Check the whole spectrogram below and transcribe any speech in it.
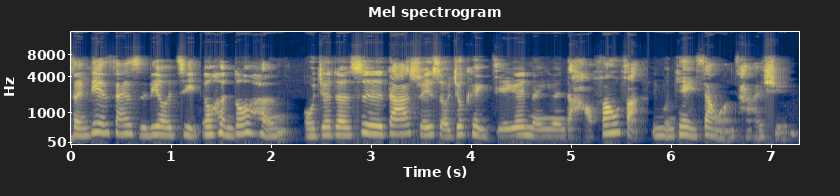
省电三十六计有很多很，我觉得是大家随手就可以节约能源的好方法，你们可以上网查询。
